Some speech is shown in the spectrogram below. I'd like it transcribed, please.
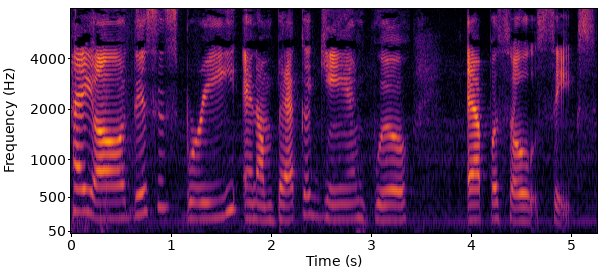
Hey y'all, this is Bree, and I'm back again with episode six.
